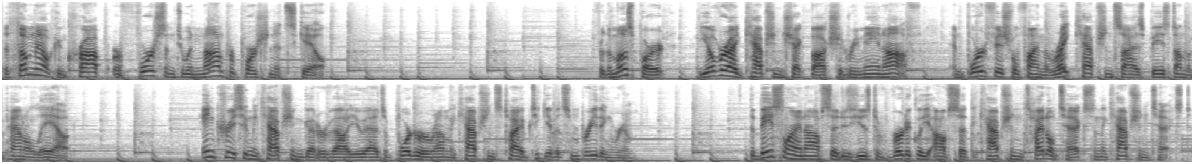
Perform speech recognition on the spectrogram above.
the thumbnail can crop or force into a non-proportionate scale. For the most part, the Override Caption checkbox should remain off, and Boardfish will find the right caption size based on the panel layout. Increasing the caption gutter value adds a border around the caption's type to give it some breathing room. The baseline offset is used to vertically offset the caption title text and the caption text.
